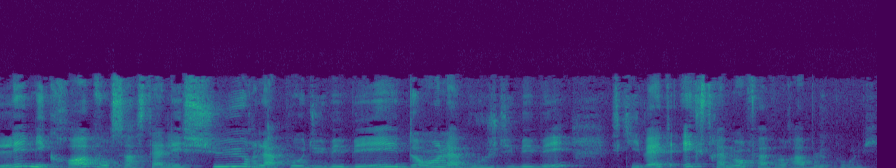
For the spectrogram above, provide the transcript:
les microbes vont s'installer sur la peau du bébé, dans la bouche du bébé, ce qui va être extrêmement favorable pour lui.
